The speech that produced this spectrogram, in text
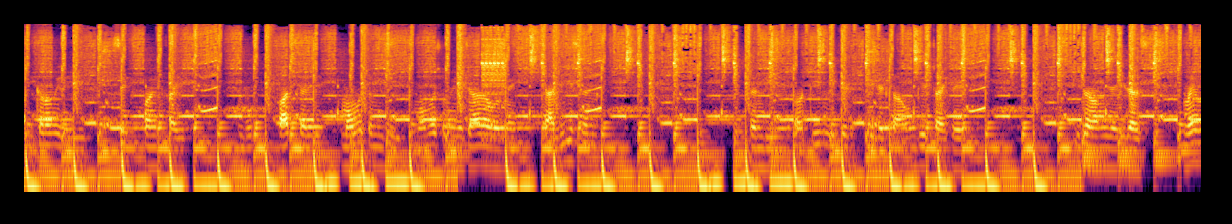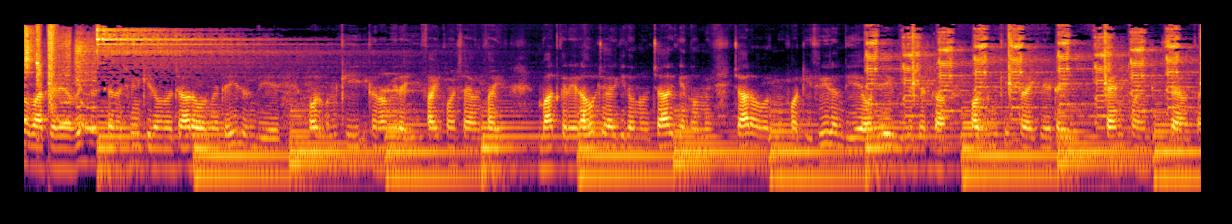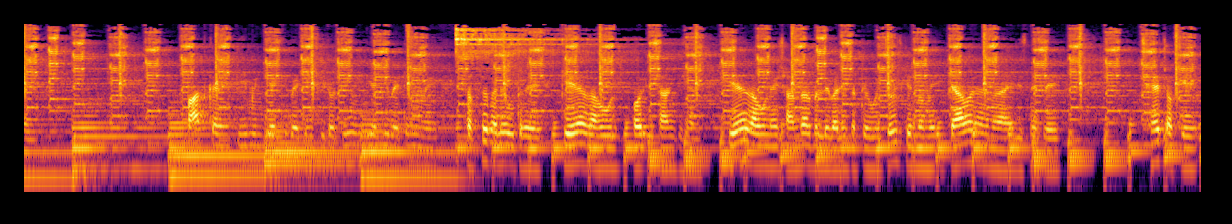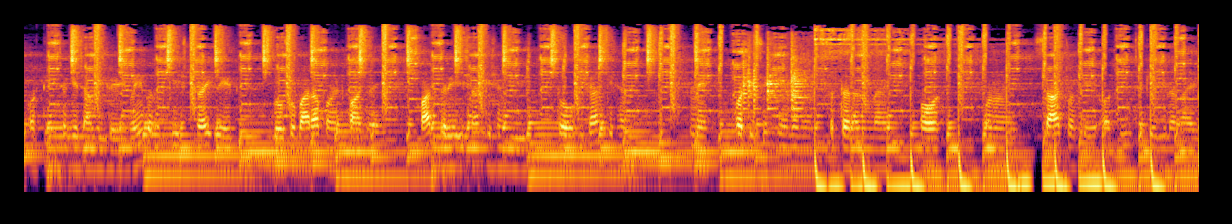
इकोनॉमी रही सिक्स पॉइंट फाइव बात करें मोहम्मद शमी की, मोहम्मद शमी ने चार ओवर में चालीस रन रन दिए और तीन विकेट विकेट का उनकी स्ट्राइक रेट रही वहीं पर बात करें रविंद्र अश्विन की दोनों चार ओवर में तेईस रन दिए और उनकी इकोनॉमी रही। फाइव पॉइंट सेवन फाइव बात करें राहुल चौहर की दोनों चार गेंदों में, चार ओवर में फोर्टी थ्री रन दिए और एक विकेट झटका और उनकी स्ट्राइक रेट आई टेन पॉइंट सेवन फाइव बात करें टीम इंडिया की बैटिंग की तो टीम इंडिया की बैटिंग में सबसे पहले उतरे के राहुल और ईशान किशन। के राहुल ने शानदार बल्लेबाजी करते हुए चौबीस गेंदों में इक्यावन रन बनाए, जिसमें से छः चौके और तीन छक्के शामिल थे। वहीं पर उनकी स्ट्राइक रेट दो सौ बारह पॉइंट पाँच है। बात करें ईशान किशन की तो ईशान किशन ने फोर्टी सिक्स गेंदों में सत्तर रन बनाए और उन्होंने सात चौके और तीन छक्के भी लगाए।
